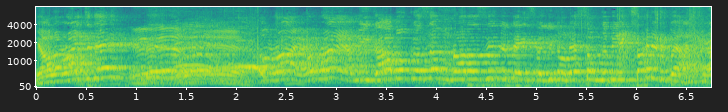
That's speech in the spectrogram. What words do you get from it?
y'all all right today? Yeah. All right, all right. I mean, God woke us up and brought us in today, so, you know, that's something to be excited about.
